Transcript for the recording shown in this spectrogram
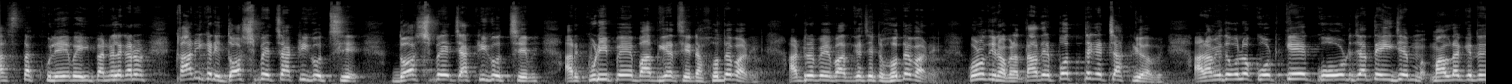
রাস্তা খুলে যাবে এই প্যানেলে কারণ কারি কারি, দশ পেয়ে চাকরি করছে, দশ পেয়ে চাকরি করছে, আর কুড়ি পেয়ে বাদ গেছে, এটা হতে পারে। আঠেরো পেয়ে বাদ গেছে, এটা হতে পারে। কোনো দিন হবে না, তাদের প্রত্যেকের চাকরি হবে। আর আমি তো বলব, কোর্টকে কোর্ট যাতে এই যে মালদার ক্ষেত্রে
